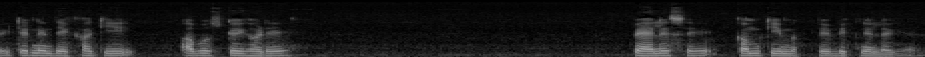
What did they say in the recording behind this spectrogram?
बेटे ने देखा कि अब उसके घड़े पहले से कम कीमत पे बिकने लगे हैं।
